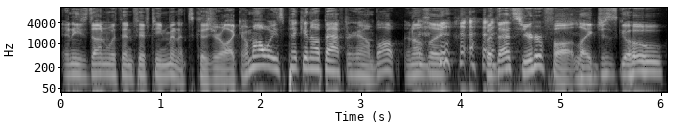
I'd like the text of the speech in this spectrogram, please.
And he's done within 15 minutes because you're like, I'm always picking up after him. Blah. And I was like, but that's your fault. Like, just go,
